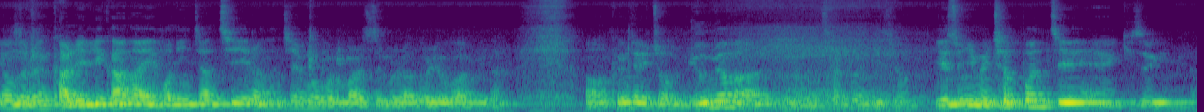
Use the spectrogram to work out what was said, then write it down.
오늘은 갈릴리 가나의 혼인잔치라는 제목으로 말씀을 나누려고 합니다. 어, 굉장히 좀 유명한 음, 사건이죠. 예수님의 첫 번째 에, 기적입니다.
